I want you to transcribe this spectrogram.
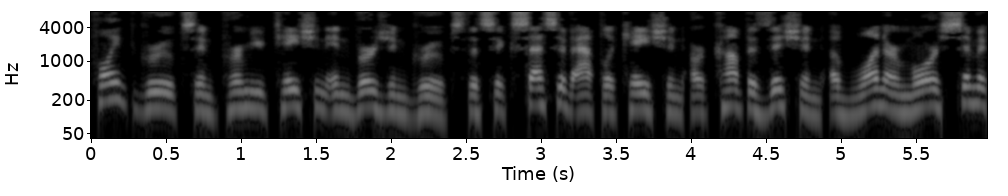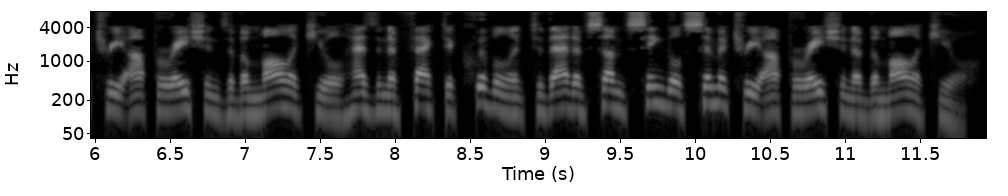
Point groups and permutation inversion groups The successive application or composition of one or more symmetry operations of a molecule has an effect equivalent to that of some single symmetry operation of the molecule.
